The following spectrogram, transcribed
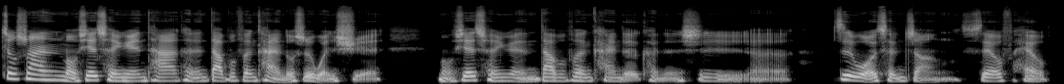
就算某些成员他可能大部分看的都是文学，某些成员大部分看的可能是呃自我成长 （self help）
